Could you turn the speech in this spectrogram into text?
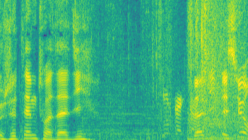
Je t'aime toi, Daddy. Daddy, t'es sûr?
